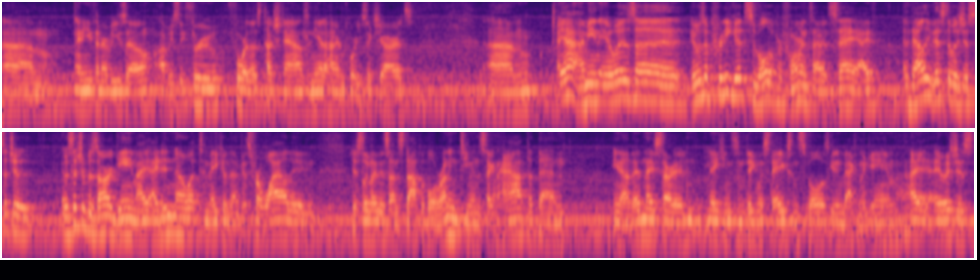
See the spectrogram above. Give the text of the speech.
Um, and Ethan Arvizo obviously threw four of those touchdowns, and he had 146 yards. Um, yeah, I mean it was a it was a pretty good Cibola performance, I would say. I Valley Vista was just such a it was such a bizarre game. I, I didn't know what to make of them because for a while they just looked like this unstoppable running team in the second half, but then you know then they started making some big mistakes and Cibola was getting back in the game. I it was just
